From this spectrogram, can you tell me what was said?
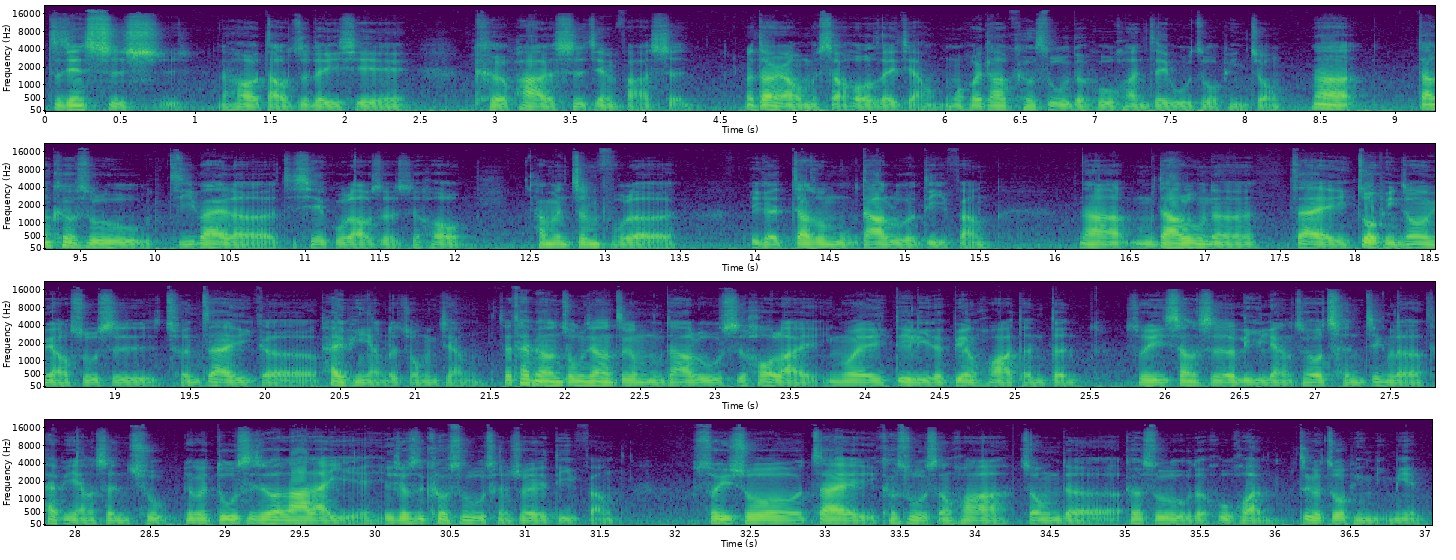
这件事实，然后导致的一些可怕的事件发生。那当然，我们稍后再讲。我们回到克苏鲁的呼唤这部作品中，那当克苏鲁击败了这些古老者之后，他们征服了一个叫做母大陆的地方。那母大陆呢？在作品中的描述是存在一个太平洋的中江，在太平洋中江这个母大陆是后来因为地理的变化等等，所以丧失了力量，最后沉进了太平洋深处。有个都市叫做拉莱耶，也就是克苏鲁沉睡的地方。所以说，在克苏鲁神话中的克苏鲁的呼唤这个作品里面，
